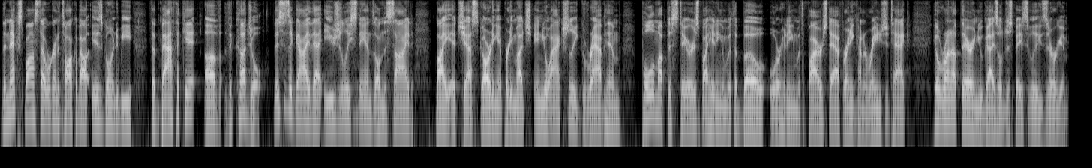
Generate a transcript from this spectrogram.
the next boss that we're going to talk about is going to be the Bathakit of the Cudgel. This is a guy that usually stands on the side by a chest, guarding it pretty much, and you'll actually grab him, pull him up the stairs by hitting him with a bow or hitting him with a fire staff or any kind of ranged attack. He'll run up there, and you guys will just basically zerg him.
